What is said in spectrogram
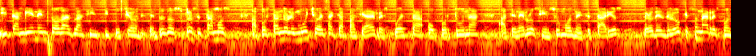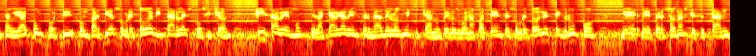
y también en todas las instituciones. Entonces nosotros estamos apostándole mucho a esa capacidad de respuesta oportuna, a tener los insumos necesarios, pero desde luego que es una responsabilidad compartida, sobre todo evitar la exposición. Sí sabemos que la carga de enfermedad de los mexicanos, de los guanajuatenses, sobre todo en este grupo de, de personas que se están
